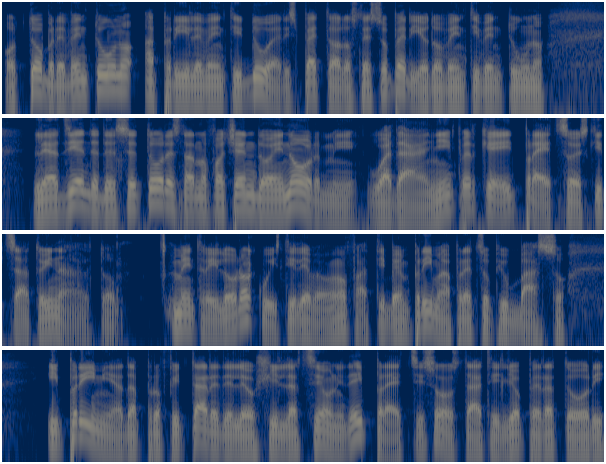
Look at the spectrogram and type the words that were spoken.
ottobre 21 e aprile 22 rispetto allo stesso periodo 2021. Le aziende del settore stanno facendo enormi guadagni perché il prezzo è schizzato in alto, mentre i loro acquisti li avevano fatti ben prima a prezzo più basso. I primi ad approfittare delle oscillazioni dei prezzi sono stati gli operatori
